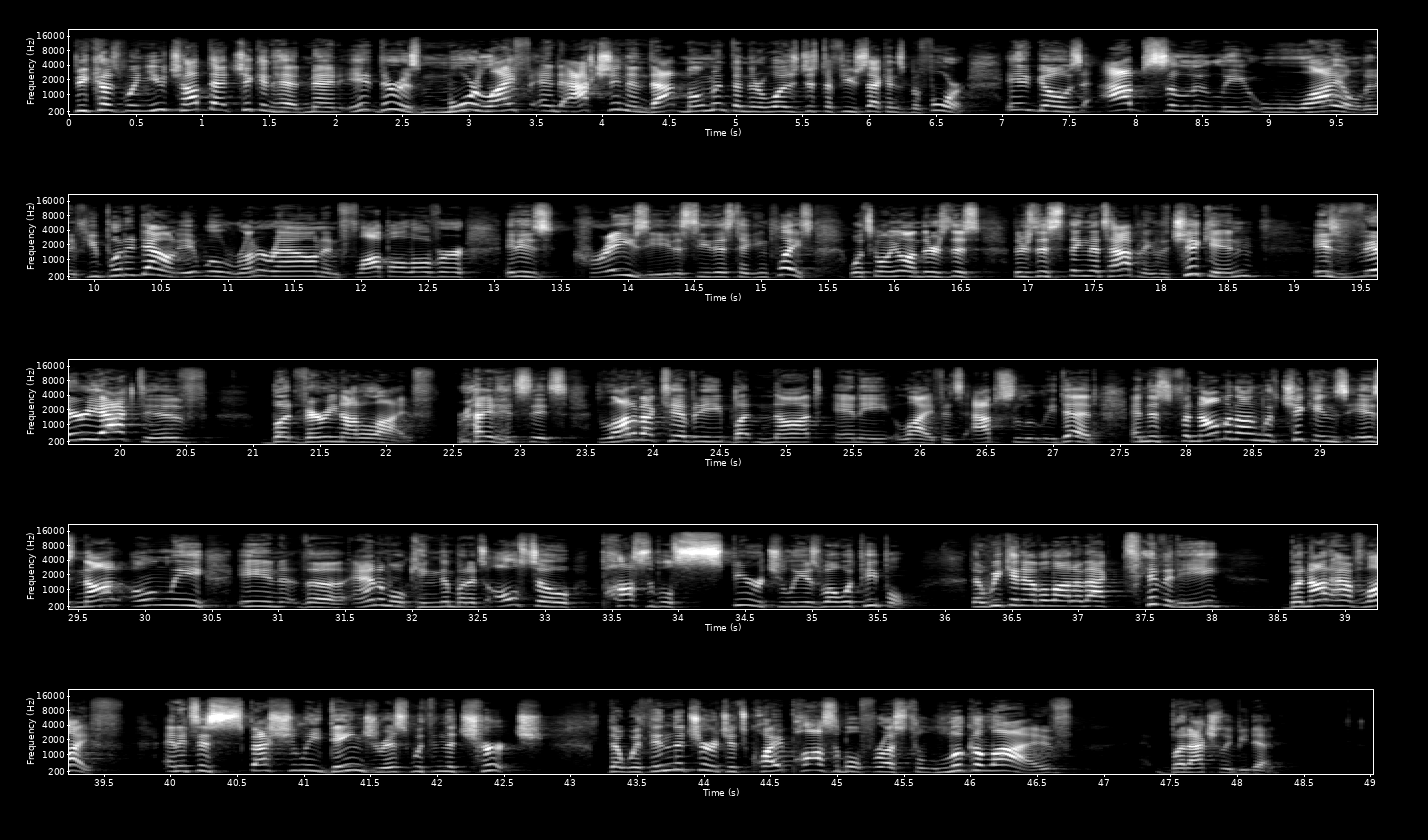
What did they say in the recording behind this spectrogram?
Because when you chop that chicken head, man, it, there is more life and action in that moment than there was just a few seconds before. It goes absolutely wild. And if you put it down, it will run around and flop all over. It is crazy to see this taking place. What's going on? There's this, there's this thing that's happening. The chicken is very active, but very not alive right? It's, it's a lot of activity, but not any life. It's absolutely dead. And this phenomenon with chickens is not only in the animal kingdom, but it's also possible spiritually as well with people. That we can have a lot of activity, but not have life. And it's especially dangerous within the church. That within the church, it's quite possible for us to look alive, but actually be dead.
